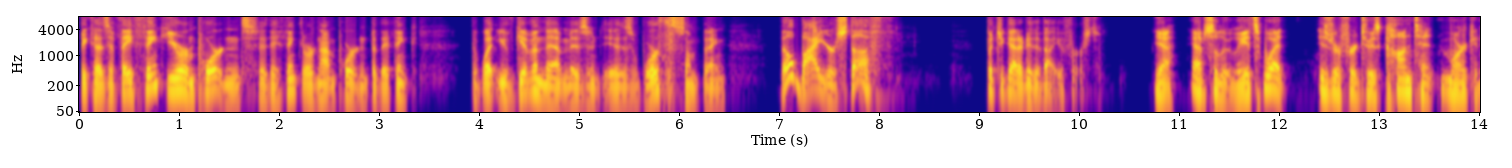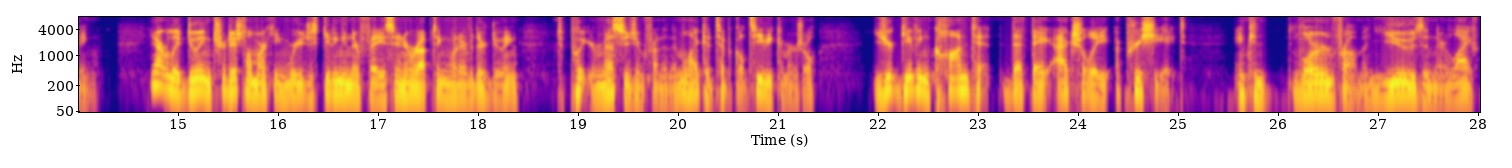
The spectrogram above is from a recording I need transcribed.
Because if they think you're important, they think or not important, but they think that what you've given them is is worth something, they'll buy your stuff. But you got to do the value first. Yeah, absolutely. It's what is referred to as content marketing. You're not really doing traditional marketing where you're just getting in their face, interrupting whatever they're doing to put your message in front of them, like a typical TV commercial. You're giving content that they actually appreciate and can learn from and use in their life.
